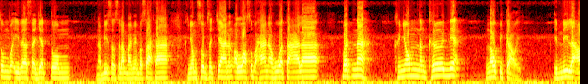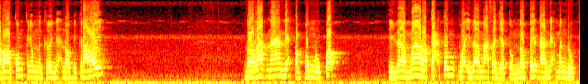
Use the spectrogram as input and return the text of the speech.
តុមវ៉ាអ៊ីដាសាဂျាតុមនប៊ីសុសឡាមបានមានប្រសាសន៍ថាខ្ញុំសូមសច្ចានឹងអល់ឡោះស៊ុបហានាហ៊ូវតាអាឡាពិតណាស់ខ្ញុំនឹងឃើញអ្នកនៅពីក្រោយអ៊ីននីឡាអរ៉ាគុំខ្ញុំនឹងឃើញអ្នកនៅពីក្រោយដរាបណាអ្នកកំពុងរុកកអ៊ីដាម៉ារកាតុមវ៉ាអ៊ីដាម៉ាសាဂျាតុមនៅពេលដែលអ្នកមិនរុកក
